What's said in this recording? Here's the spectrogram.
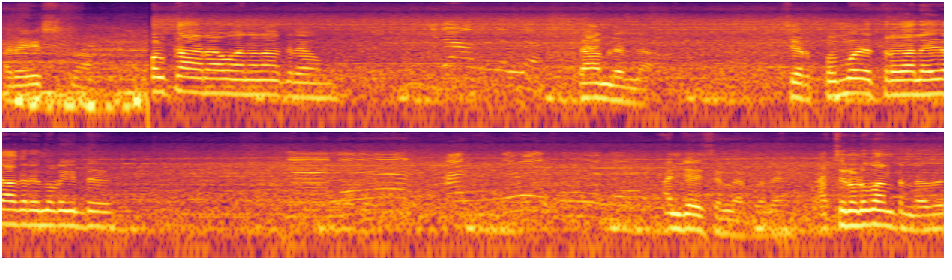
ഹരേ കൃഷ്ണ. അവൾക്ക് ആരാവാനാണ് ആഗ്രഹം? ഫാമിലല്ല ചെറുപ്പം എത്ര കാലമായി ആഗ്രഹം തുടങ്ങിയിട്ട്? അഞ്ച് വയസ്സുള്ളപ്പോൾ അല്ലേ? അച്ഛനോട് പറഞ്ഞിട്ടുണ്ട് അത്?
